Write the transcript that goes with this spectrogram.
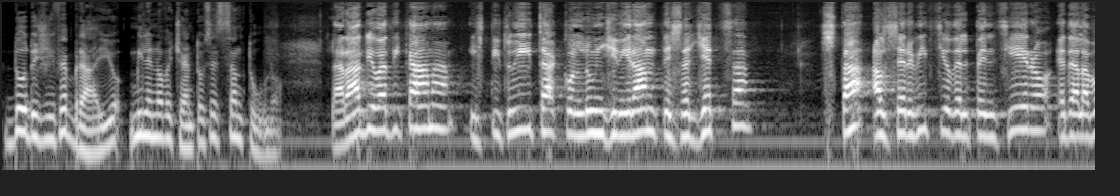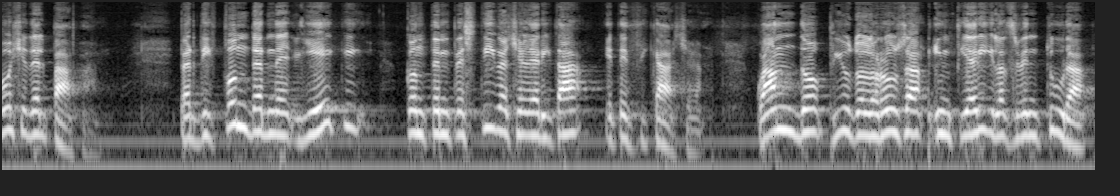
12 febbraio 1961. La Radio Vaticana, istituita con lungimirante saggezza, sta al servizio del pensiero e della voce del Papa, per diffonderne gli echi con tempestiva celerità ed efficacia. Quando più dolorosa infierì la sventura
